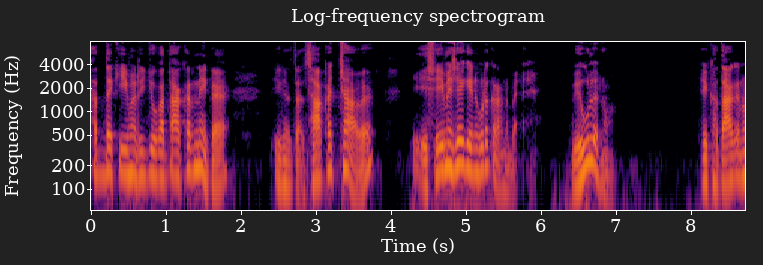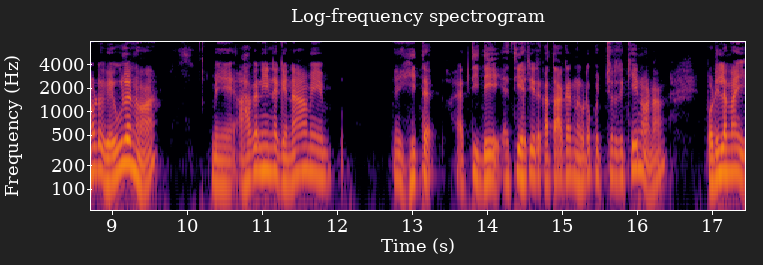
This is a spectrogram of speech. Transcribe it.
අත්දැකීම ඍජුව කතා කරන එක ඒක සාකච්ඡාව එසේ මෙසේ කෙනෙකුට කරන්න බෑ. වෙවුලනවා. ඒ කතා කරනකොට වෙවුලනවා මේ අහගෙන ඉන්න කෙනා මේ මේ හිත ඇති දේ ඇති හැටියට කතා කරනකොට කොච්චරද කියනවනම් පොඩි ළමයි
